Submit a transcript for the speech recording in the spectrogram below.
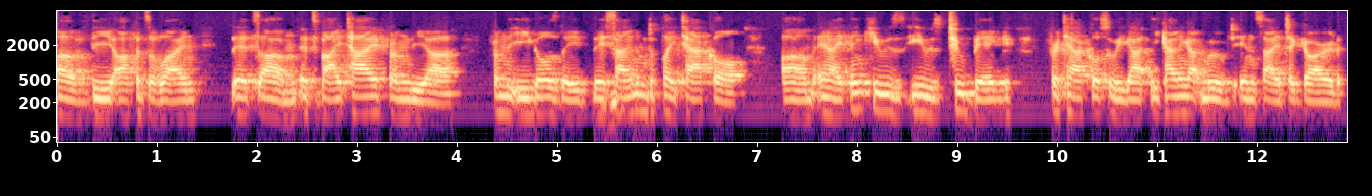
of the offensive line. It's um, it's Vaitai from the uh, from the Eagles. They they signed him to play tackle, um, and I think he was he was too big for tackle, so he got he kind of got moved inside to guard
